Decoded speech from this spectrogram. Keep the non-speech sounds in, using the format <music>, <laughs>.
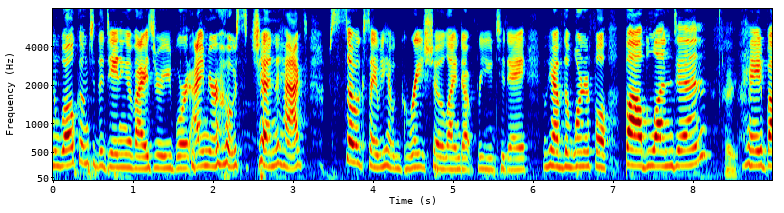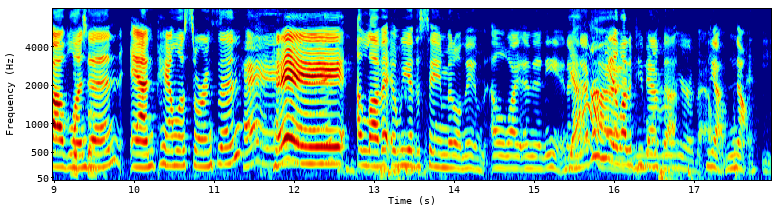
and welcome to the Dating Advisory Board. I'm your host, Jen Hacht. I'm so excited. We have a great show lined up for you today. We have the wonderful Bob London. Hey. Hey, Bob What's London. And Pamela Sorensen. Hey. Hey. I love it. And we have the same middle name, L Y N N E. And Yeah, I never meet a lot of people never with that. hear that. Yeah, no. L-Y-N-N-E.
